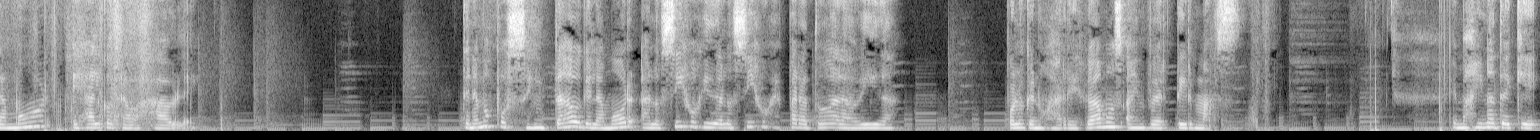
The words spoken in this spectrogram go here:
amor es algo trabajable. Tenemos por sentado que el amor a los hijos y de los hijos es para toda la vida por lo que nos arriesgamos a invertir más. Imagínate que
